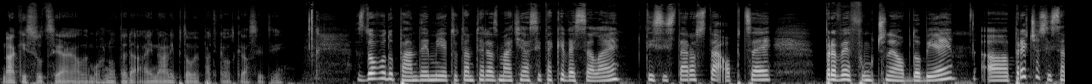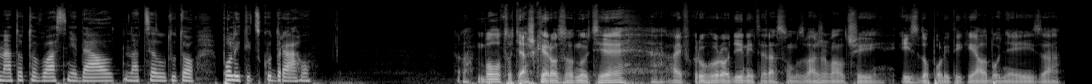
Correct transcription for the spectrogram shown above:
na Kisuciach, ale možno teda aj na Liptove, Paťka, odkiaľ si. Z dôvodu pandémie to tam teraz máte asi také veselé. Ty si starosta obce, prvé funkčné obdobie. Prečo si sa na toto vlastne dal, na celú túto politickú dráhu? Bolo to ťažké rozhodnutie. Aj v kruhu rodiny teda som zvažoval, či ísť do politiky alebo neísť a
